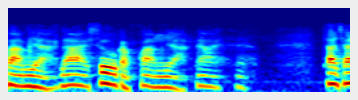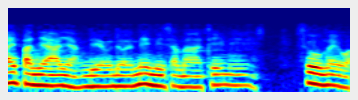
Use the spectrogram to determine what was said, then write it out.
ความอยากได้สู้กับความอยากได้ ถ้าใช้ปัญญาอย่างเดียวโดยไม่มีสมาธินี้สู้ไม่ไหว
